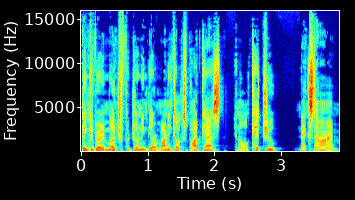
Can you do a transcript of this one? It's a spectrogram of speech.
Thank you very much for joining the Armani Talks podcast, and I'll catch you next time.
